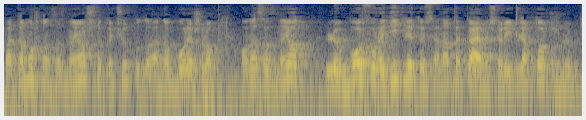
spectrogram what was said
потому что он осознает, что это чувство, оно более широкое. Он осознает любовь у родителей, то есть она такая, значит, родителям тоже же любят.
